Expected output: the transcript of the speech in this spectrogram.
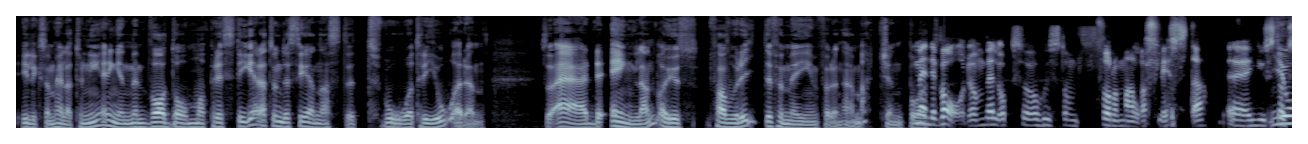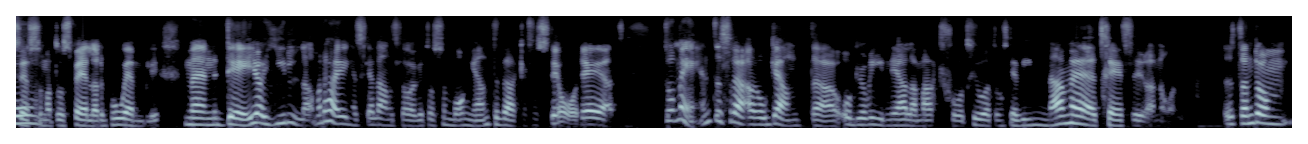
i liksom hela turneringen, men vad de har presterat under senaste två, tre åren så är det, England var ju favoriter för mig inför den här matchen. På Men det var de väl också hos de, för de allra flesta. Eh, just också eftersom att de spelade på Wembley. Men det jag gillar med det här engelska landslaget och som många inte verkar förstå det är att de är inte sådär arroganta och går in i alla matcher och tror att de ska vinna med 3-4-0. Utan de,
